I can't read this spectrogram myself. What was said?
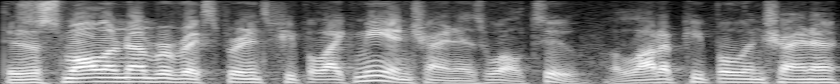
There's a smaller number of experienced people like me in China as well, too. A lot of people in China,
